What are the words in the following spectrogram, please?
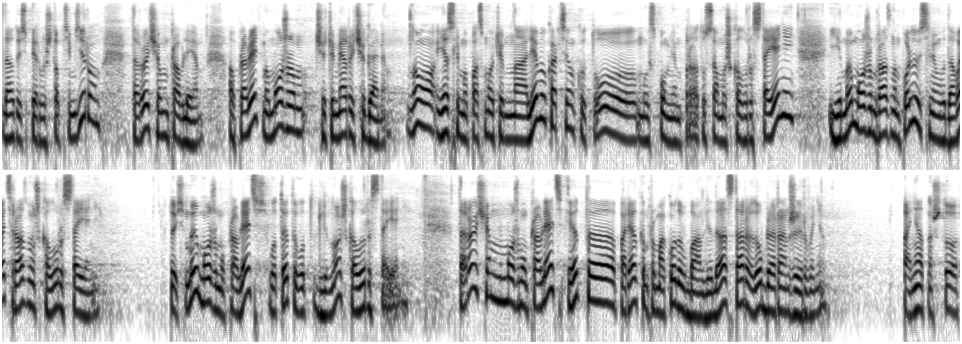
Да? То есть первый, что оптимизируем, второй, чем управляем. А управлять мы можем четырьмя рычагами. Но если мы посмотрим на левую картинку, то мы вспомним про ту самую шкалу расстояний, и мы можем разным пользователям выдавать разную шкалу расстояний. То есть мы можем управлять вот этой вот длиной шкалы расстояний. Второе, чем мы можем управлять, это порядком промокодов в бандле, да, старое доброе ранжирование. Понятно, что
